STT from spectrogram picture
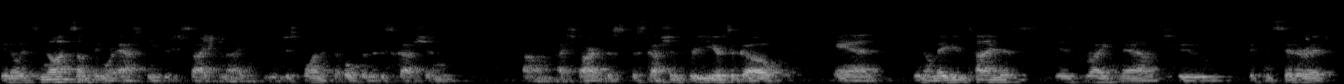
you know, it's not something we're asking you to decide tonight. We just wanted to open the discussion. Um, I started this discussion three years ago, and, you know, maybe the time is, is right now to, to consider it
